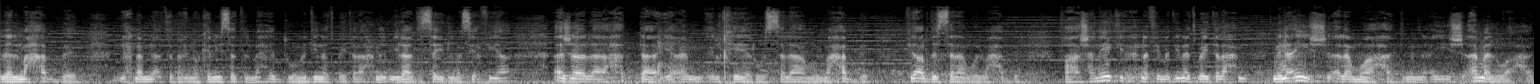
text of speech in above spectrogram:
للمحبة، نحن بنعتبر إنه كنيسة المهد ومدينة بيت لحم ميلاد السيد المسيح فيها اجى لحتى يعم الخير والسلام والمحبة في أرض السلام والمحبة. فعشان هيك نحن في مدينة بيت لحم بنعيش ألم واحد بنعيش أمل واحد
